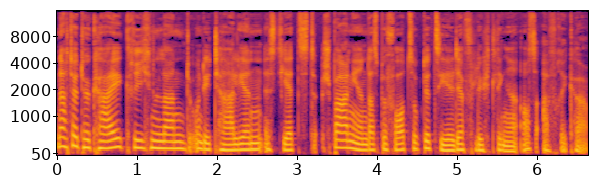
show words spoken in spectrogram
Nach der Türkei, Griechenland und Italien ist jetzt Spanien das bevorzugte Ziel der Flüchtlinge aus Afrika.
